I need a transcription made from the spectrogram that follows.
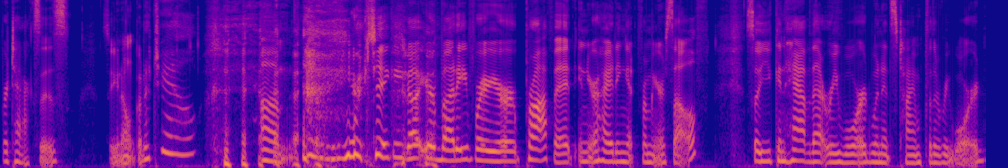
for taxes so you don't go to jail. Um, you're taking out your money for your profit and you're hiding it from yourself. So you can have that reward when it's time for the reward.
